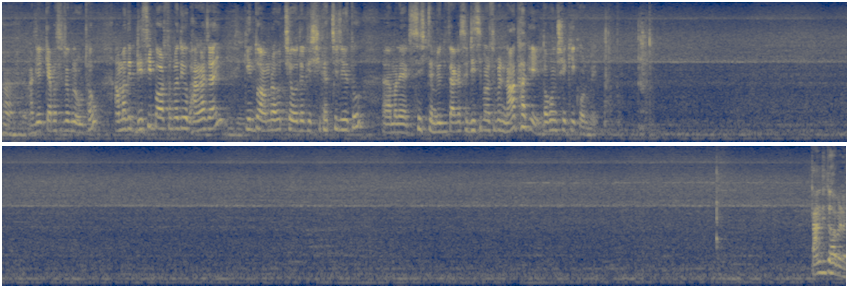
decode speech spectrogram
হ্যাঁ হ্যাঁ আগে ক্যাপাসিটারগুলো উঠাও। আমাদের ডিসি পাওয়ার সাপ্লাই দিয়েও ভাঙা যায় কিন্তু আমরা হচ্ছে ওদেরকে শেখাচ্ছি যেহেতু আহ, মানে সিস্টেম যদি তার কাছে ডিসি পাওয়ার সাপ্লাই না থাকে তখন সে কি করবে? টান দিতে হবে না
